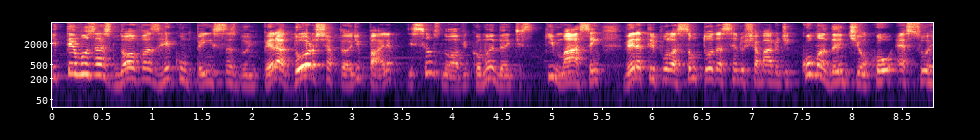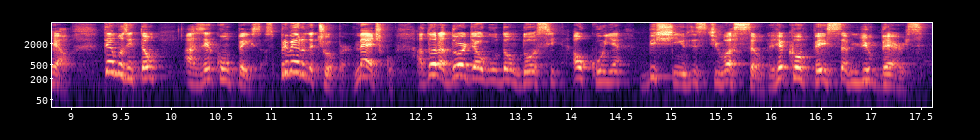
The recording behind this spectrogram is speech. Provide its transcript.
e temos as novas recompensas do Imperador Chapéu de Palha e seus nove comandantes. Que massa hein? Ver a tripulação toda sendo chamado de Comandante Yonkou é surreal. Temos então as recompensas. Primeiro The Trooper, médico, adorador de algodão doce, alcunha, bichinhos de estimação. Recompensa mil berries.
